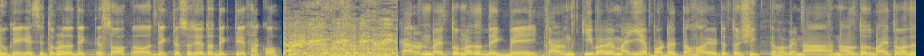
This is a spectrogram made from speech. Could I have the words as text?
ঢুকে গেছি। তোমরা তো দেখতেছো দেখতেছো যেহেতু দেখতে থাকো। কারণ ভাই তোমরা তো দেখবেই। কারণ কীভাবে মাইয়ে পটাইতে হয় ওটা তো শিখতে হবে না। নাহলে তো ভাই তোমাদের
